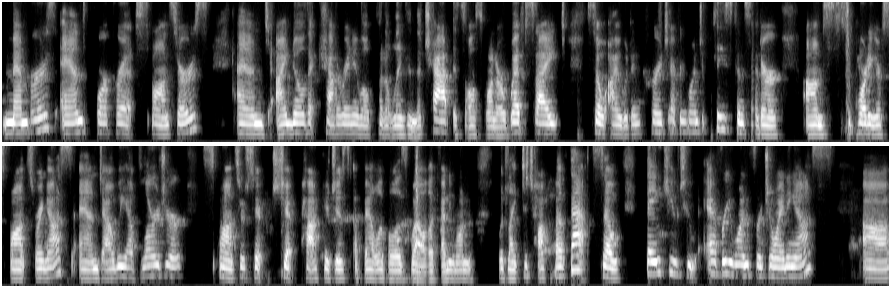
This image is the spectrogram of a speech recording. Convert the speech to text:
members and corporate sponsors. And I know that Katarina will put a link in the chat. It's also on our website. So I would encourage everyone to please consider um, supporting or sponsoring us. And uh, we have larger sponsorship packages available as well if anyone would like to talk about that. So thank you to everyone for joining us uh,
